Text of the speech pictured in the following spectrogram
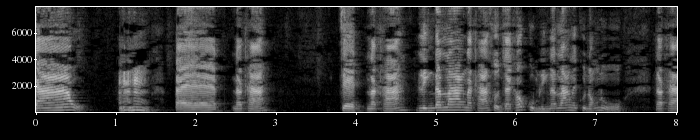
เก้าแปดนะคะเจ็ดนะคะ ลิงก์ด้านล่างนะคะ สนใจเข้ากลุ่มลิงก์ด้านล่างเลยคุณน้องหนูนะคะ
